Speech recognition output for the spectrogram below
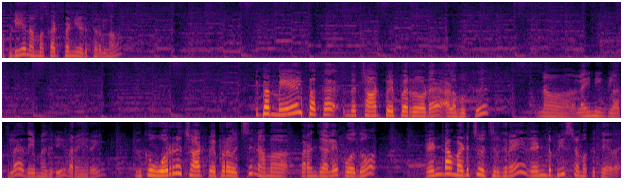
அப்படியே நம்ம கட் பண்ணி எடுத்துடலாம். இப்போ மேல் பக்க இந்த சார்ட் பேப்பரோட அளவுக்கு நான் லைனிங் கிளாத்தில் அதே மாதிரி வரைகிறேன் இதுக்கு ஒரு சார்ட் பேப்பரை வச்சு நம்ம வரைஞ்சாலே போதும். ரெண்டாக மடித்து வச்சிருக்கிறேன். ரெண்டு பீஸ் நமக்கு தேவை.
